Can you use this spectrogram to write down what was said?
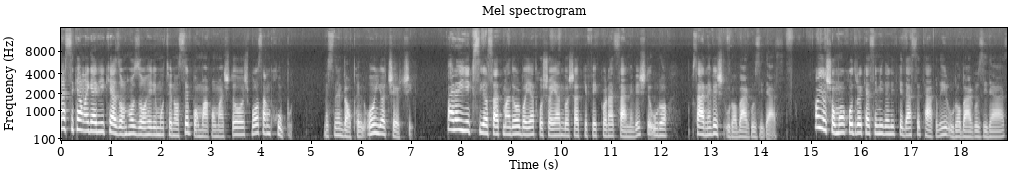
دست کم اگر یکی از آنها ظاهری متناسب با مقامش داشت باز هم خوب بود مثل لاپل اون یا چرچیل برای یک سیاستمدار باید خوشایند باشد که فکر کند سرنوشت او را سرنوشت او را برگزیده است. آیا شما خود را کسی می‌دانید که دست تقدیر او را برگزیده است؟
